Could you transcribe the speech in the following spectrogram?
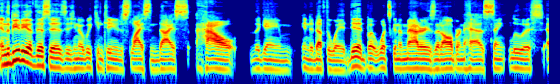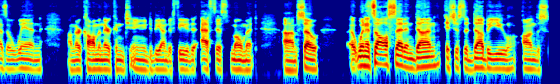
And the beauty of this is, is you know, we continue to slice and dice how the game ended up the way it did. But what's going to matter is that Auburn has St. Louis as a win on their column, and they're continuing to be undefeated at this moment. Um, so uh, when it's all said and done, it's just a W on the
